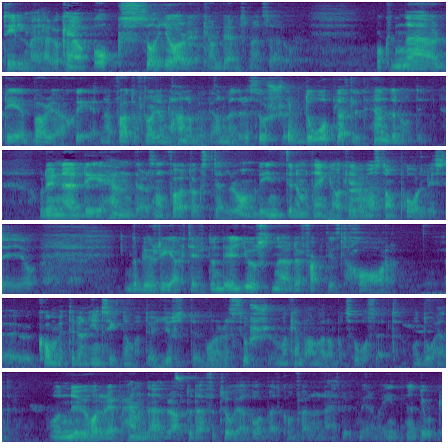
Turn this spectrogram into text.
till mig det här. Då kan jag också göra det, kan vem som helst säga då. Och när det börjar ske, när företag förstår att det handlar om hur vi använder resurser, då plötsligt händer någonting. Och det är när det händer som företag ställer om. Det är inte när man tänker okej, okay, vi måste ha en policy och det blir reaktivt. Utan det är just när det faktiskt har eh, kommit till den insikten om att det är just det, våra resurser, man kan bara använda dem på två sätt. Och då händer det. Och nu håller det på att hända överallt och därför tror jag att hållbarhetskonferensen kommer förändra mer än vad internet gjort.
